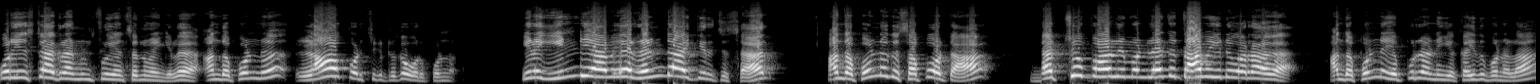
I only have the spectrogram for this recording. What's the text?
ஒரு இன்ஸ்டாகிராம் இன்ஃப்ளூயன்சர்னு வைங்களேன் அந்த பொண்ணு லா படிச்சுக்கிட்டு இருக்க ஒரு பொண்ணு. இன்னைக்கு இந்தியாவே ரெண்டு ஆக்கிருச்சு சார் அந்த பொண்ணுக்கு சப்போர்ட்டா டச்சு பார்லிமெண்ட்லேருந்து தாவிக்கிட்டு வர்றாங்க. அந்த பொண்ணை எப்படி நீங்கள் கைது பண்ணலாம்?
